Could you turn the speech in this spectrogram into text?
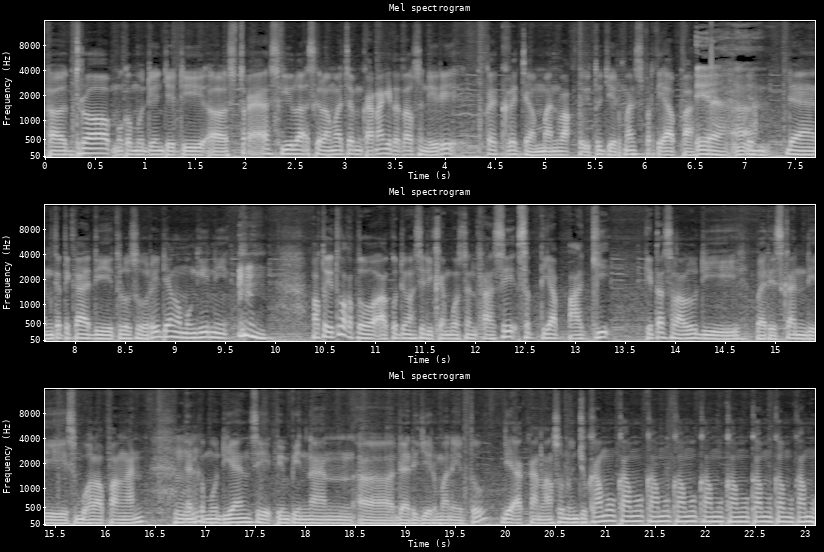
uh, drop, kemudian jadi uh, stres, gila segala macam karena kita tahu sendiri ke kekejaman waktu itu Jerman seperti apa. Iya, uh. Dan, dan ketika ditelusuri dia ngomong gini, waktu itu waktu aku masih di kamp konsentrasi setiap pagi kita selalu dibariskan di sebuah lapangan. Dan kemudian si pimpinan uh, dari Jerman itu dia akan langsung nunjuk kamu kamu kamu kamu kamu kamu kamu kamu kamu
